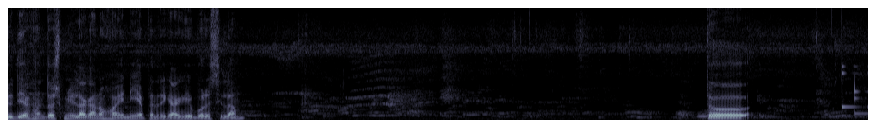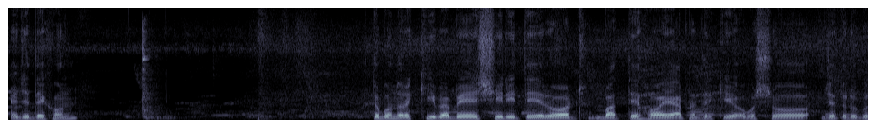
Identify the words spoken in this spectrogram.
যদি এখন দশ মিলি লাগানো হয়নি, আপনাদেরকে আগেই বলেছিলাম। তো এই যে দেখুন তো বন্ধুরা, কীভাবে সিঁড়িতে রড বাঁধতে হয় আপনাদেরকে অবশ্য যতটুকু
